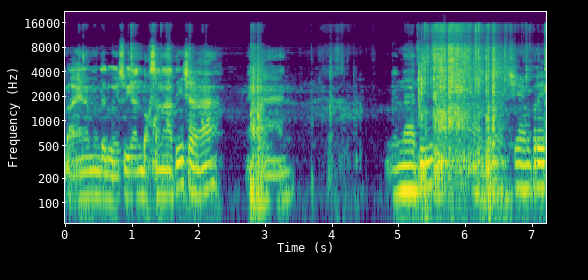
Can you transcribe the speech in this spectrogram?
Bayan ng Mandaluyong. So i-unbox na natin siya, ayan. Yan natin yun. Siyempre.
